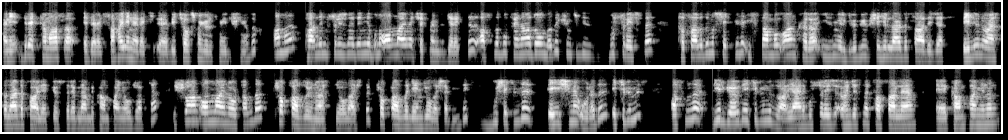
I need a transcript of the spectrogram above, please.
hani direkt temasa ederek, saha inerek e, bir çalışma yürütmeyi düşünüyorduk. Ama pandemi süreci nedeniyle bunu online'a çekmemiz gerekti. Aslında bu fena da olmadı çünkü biz bu süreçte tasarladığımız şekliyle İstanbul, Ankara, İzmir gibi büyük şehirlerde sadece belli üniversitelerde faaliyet gösterebilen bir kampanya olacakken şu an online ortamda çok fazla üniversiteye ulaştık. Çok fazla gence ulaşabildik. Bu şekilde değişime uğradı. Ekibimiz aslında bir gövde ekibimiz var. Yani bu süreci öncesinde tasarlayan e, kampanyanın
